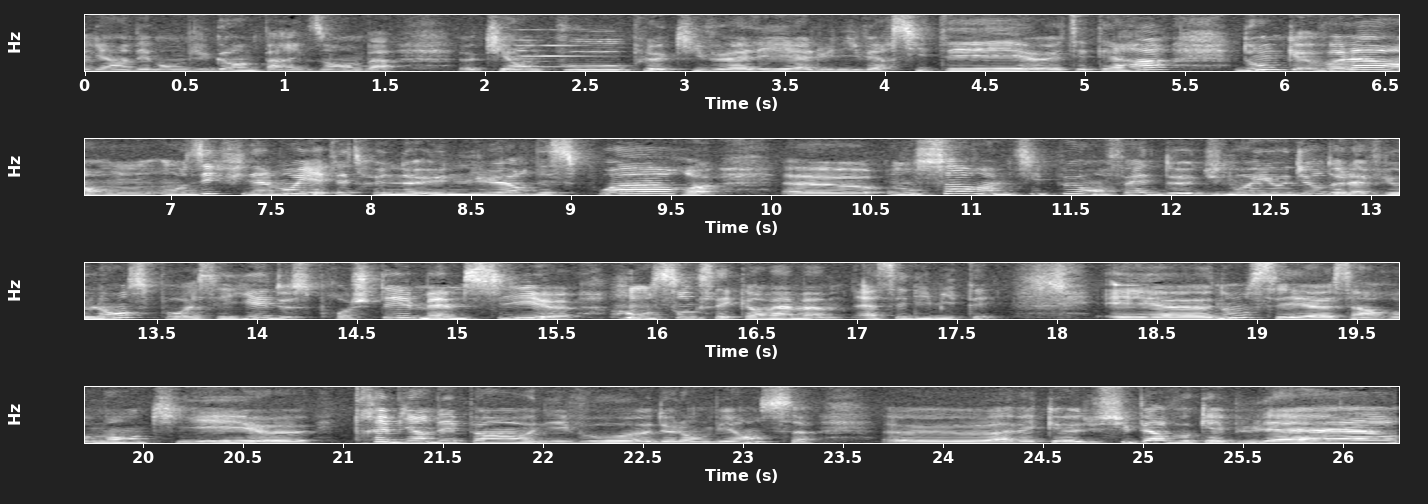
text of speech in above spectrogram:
Il y a un des membres du gang par exemple qui est en couple, qui veut aller à l'université, etc. Donc voilà, on, se dit que finalement il y a peut-être une, lueur d'espoir. on sort un petit peu en fait du noyau dur de la violence pour essayer de se projeter, même si on sent que c'est quand même assez limité. Et non, c'est un roman qui est très bien dépeint au niveau de l'ambiance, avec du super vocabulaire,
